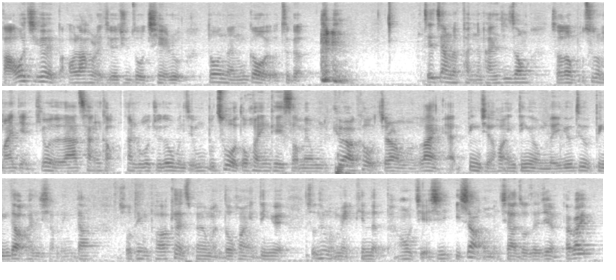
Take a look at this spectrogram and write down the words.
把握机会，把握拉回来机会去做切入，都能够有这个。在这样的反弹盘之中找到不错的买点，提供给大家参考。那如果觉得我们节目不错，都欢迎可以扫描我们的 QR code，加入我们的 Line，并且欢迎订阅我们的 YouTube 频道，开启小铃铛，收听 Podcast。朋友们都欢迎订阅收听我们每天的盘后解析。以上，我们下周再见，拜拜。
